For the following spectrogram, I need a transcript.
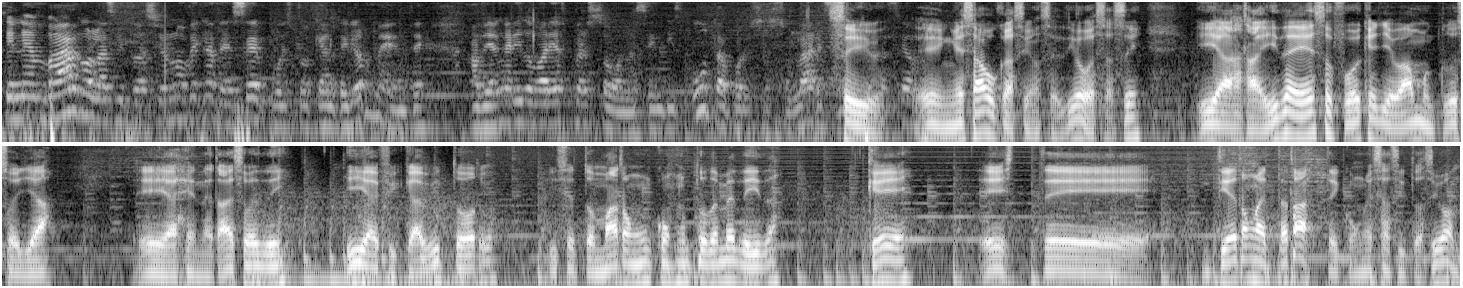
Sin embargo, la situación no deja de ser, puesto que anteriormente habían herido varias personas en disputa por esos solares. Sí, en esa ocasión se dio, es así. Y a raíz de eso fue que llevamos incluso ya eh, a General Suedí y al fiscal Victorio y se tomaron un conjunto de medidas que este, dieron al traste con esa situación.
